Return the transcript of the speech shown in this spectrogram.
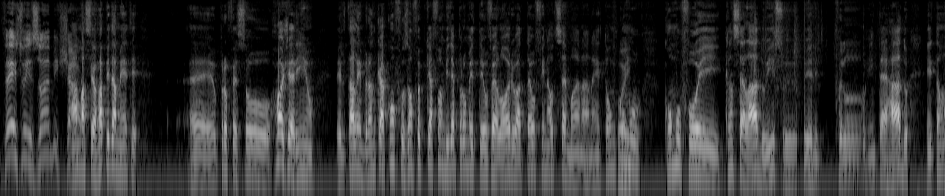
Fez o exame, Ah, tchau. Marcel, rapidamente, é, o professor Rogerinho, ele está lembrando que a confusão foi porque a família prometeu o velório até o final de semana, né? Então, Foi. como, como foi cancelado isso, ele foi enterrado, então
